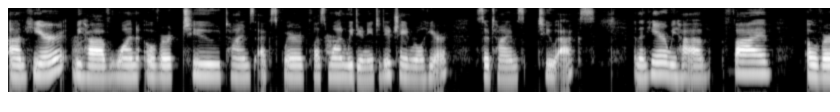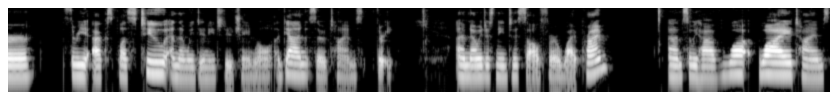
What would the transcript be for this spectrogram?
Um, here we have 1 over 2 times x squared plus 1. We do need to do chain rule here, so times 2x. And then here we have 5 over 3x plus 2, and then we do need to do chain rule again, so times 3. Um, now we just need to solve for y prime. Um, so we have y, y times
